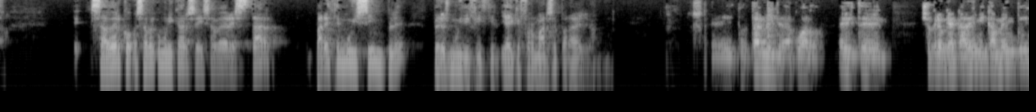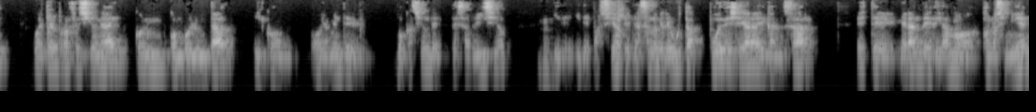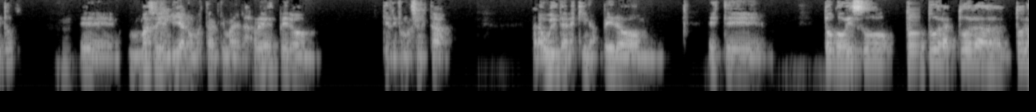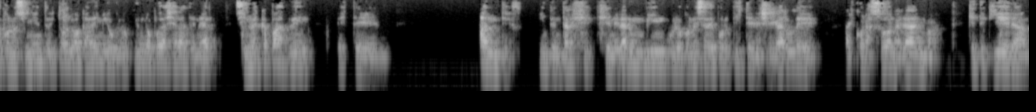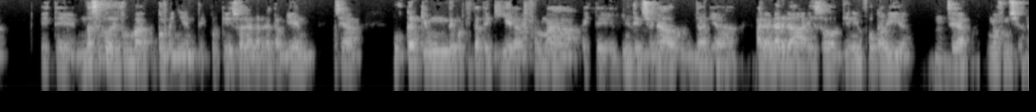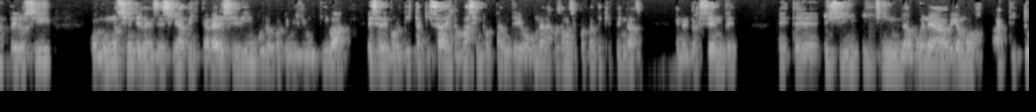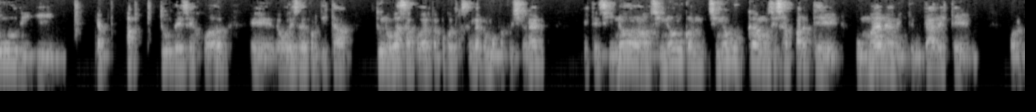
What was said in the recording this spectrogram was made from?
eh, saber, saber comunicarse y saber estar parece muy simple, pero es muy difícil y hay que formarse para ello. totalmente de acuerdo. Este, yo creo que académicamente cualquier profesional con, con voluntad y con, obviamente, vocación de, servicio mm. y, de, pasión, de, hacer lo que le gusta, puede llegar a alcanzar este, grandes, digamos, conocimientos, mm. eh, más hoy en día como está el tema de las redes, pero que la información está a la vuelta de la esquina, pero este, todo eso, todo, todos los conocimientos y todo lo académico que, uno pueda llegar a tener, si no es capaz de, este, antes intentar generar un vínculo con ese deportista y de llegarle al corazón, al alma, que te quiera, este, no hacerlo de forma conveniente, porque eso a la larga también, o sea, buscar que un deportista te quiera de forma este, intencionada, voluntaria, a la larga eso tiene poca vida, mm. no funciona. Pero sí, cuando uno siente la necesidad de instalar ese vínculo, porque en definitiva ese deportista quizás es lo más importante o una de las cosas más importantes que tengas en el presente, este, y, sin, y sin la buena, digamos, actitud y, aptitud de ese jugador eh, o de ese deportista, tú no vas a poder tampoco trascender como profesional. Este, si, no, si, no, si no buscamos esa parte humana de intentar este,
